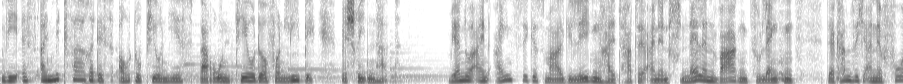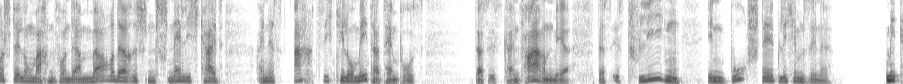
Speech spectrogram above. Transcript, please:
wie es ein Mitfahrer des Autopioniers Baron Theodor von Liebig beschrieben hat. Wer nur ein einziges Mal Gelegenheit hatte, einen schnellen Wagen zu lenken, der kann sich eine Vorstellung machen von der mörderischen Schnelligkeit eines 80 Kilometer Tempos. Das ist kein Fahren mehr, das ist Fliegen in buchstäblichem Sinne. Mit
